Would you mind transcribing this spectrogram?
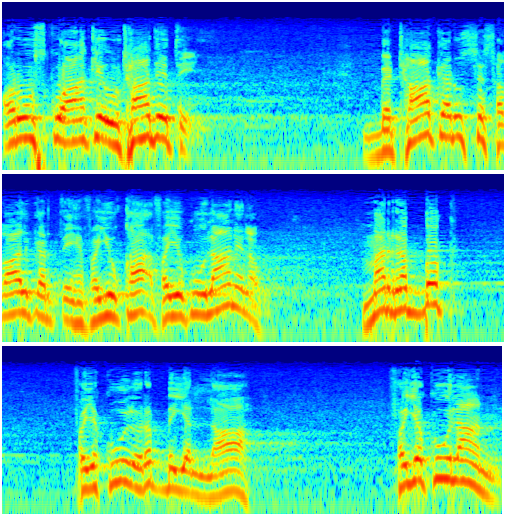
और उसको आके उठा देते बैठा कर उससे सवाल करते हैं, फयुका, फयकूलान लो मर रब्बुक, फयकूल रब अल्लाह। फयकूलान,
